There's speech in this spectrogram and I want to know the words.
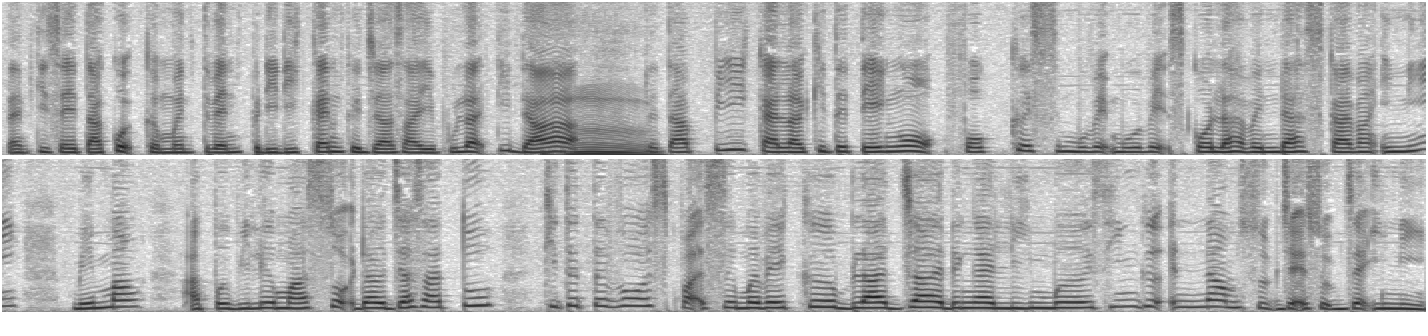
nanti saya takut Kementerian Pendidikan kejar saya pula. Tidak. Hmm. tetapi kalau kita tengok fokus murid-murid sekolah rendah sekarang ini memang apabila masuk darjah satu kita terus paksa mereka belajar dengan lima hingga enam subjek-subjek ini.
